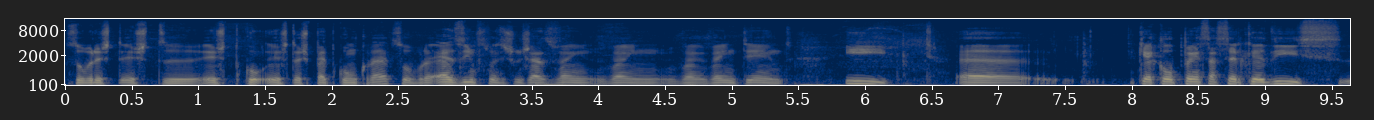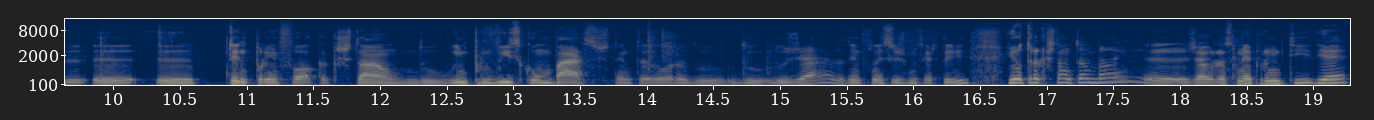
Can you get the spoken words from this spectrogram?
sobre este, este, este, este aspecto concreto, sobre as influências que o jazz vem, vem, vem, vem tendo e uh, o que é que ele pensa acerca disso, uh, uh, tendo por enfoque a questão do improviso com base sustentadora do, do, do jazz, das influências musicais que tem E outra questão também, já agora se me é permitido, é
